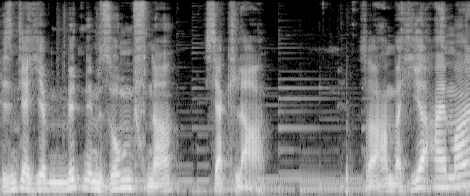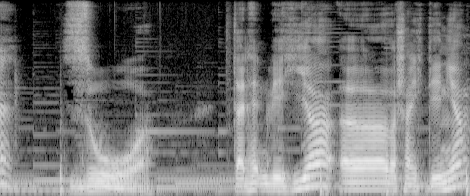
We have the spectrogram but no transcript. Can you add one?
Wir sind ja hier mitten im Sumpf, ne? Ist ja klar. So, haben wir hier einmal. So. Dann hätten wir hier äh, wahrscheinlich den hier.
